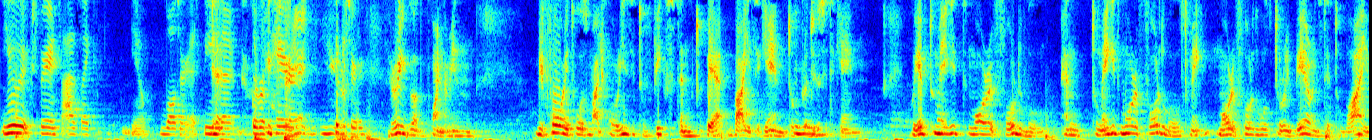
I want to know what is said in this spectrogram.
you experience as like, you know, Walter, as being Yeah, the, the fixer, repair yeah, you- fixer. You really got the point. I mean, before it was much more easy to fix than to buy, buy it again, to produce it again. we have to make it more affordable, and to make it more affordable, to make more affordable to repair instead to buy,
